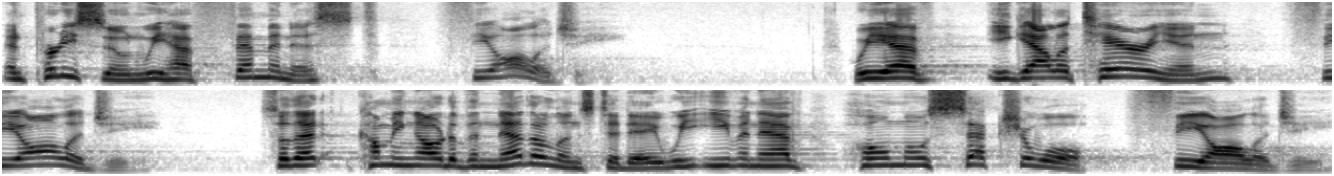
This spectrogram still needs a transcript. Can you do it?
And pretty soon we have feminist theology. We have egalitarian theology. So that coming out of the Netherlands today, we even have homosexual theology.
